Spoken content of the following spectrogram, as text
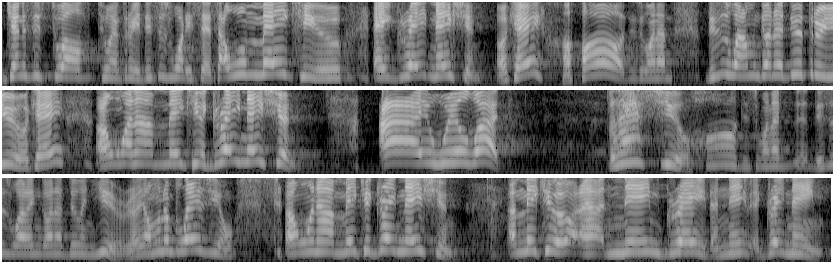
Genesis 12, 2 and 3. This is what he says. I will make you a great nation. Okay? Oh, this is what I'm this is what I'm gonna do through you, okay? I wanna make you a great nation. I will what? Bless you. Oh, this is what I, this is what I'm gonna do in you, right? I wanna bless you. I wanna make you a great nation. I make you a name great, a name, a great name.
